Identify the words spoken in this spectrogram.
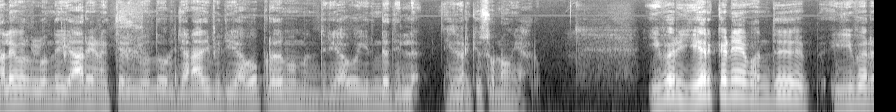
தலைவர்கள் வந்து யாரும் எனக்கு தெரிஞ்சு வந்து ஒரு ஜனாதிபதியாவோ பிரதம மந்திரியாவோ இருந்ததில்லை. இது வரைக்கும் சொன்னவங்க யாரும். இவர் ஏற்கனவே வந்து இவர்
